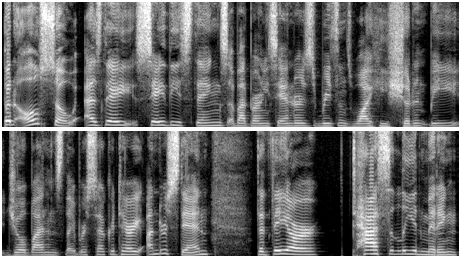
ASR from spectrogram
But also, as they say these things about Bernie Sanders, reasons why he shouldn't be Joe Biden's labor secretary, understand that they are tacitly admitting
